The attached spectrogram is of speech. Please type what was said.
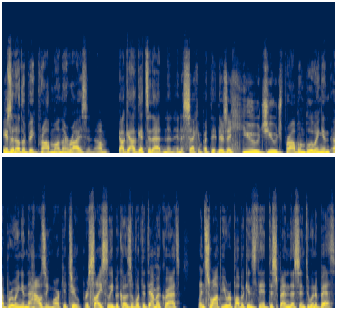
Here's another big problem on the horizon. Um, I'll, I'll get to that in a, in a second, but th- there's a huge, huge problem brewing in, uh, brewing in the housing market too, precisely because of what the Democrats and swampy Republicans did to spend us into an abyss.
